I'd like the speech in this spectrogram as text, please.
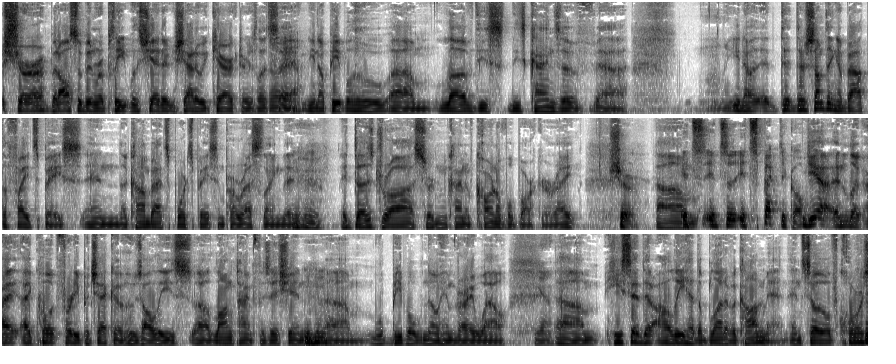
sure, but also been replete with shadow, shadowy characters. Let's say, Oh, yeah. you know, people who um, love these these kinds of. Uh, you know, th- there's something about the fight space and the combat sports space and pro wrestling that Mm-hmm. it does draw a certain kind of carnival barker, right? Sure, it's it's a, it's spectacle. Um, Yeah, and look, I, I quote Ferdie Pacheco, who's Ali's uh, longtime physician. Um, people know him very well. Mm-hmm. Yeah. Um, he said that Ali had the blood of a con man, and so of course,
